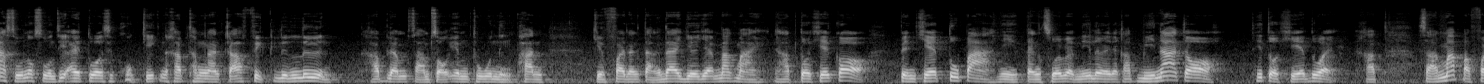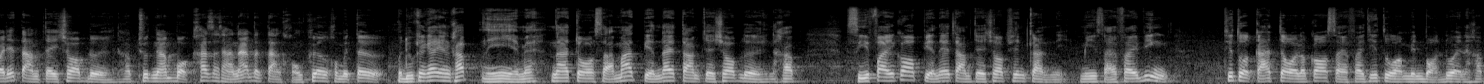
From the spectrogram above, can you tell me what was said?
5060 Ti ตัว 16กิกนะครับทำงานกราฟิกลื่นๆครับแรม 32M2 1000 เก็บไฟล์ต่างๆ ได้เยอะแยะมากมายนะครับตัวเคสก็เป็นเคสตู้ปลานี่แต่งสวยแบบนี้เลยนะครับมีหน้าจอที่ตัวเคสด้วยนะครับ สามารถปรับไฟได้ตามใจชอบเลยนะครับชุดน้ำบอกค่าสถานะต่างๆ ของเครื่องคอมพิวเตอร์ มาดูใกล้ๆกันครับนี่เห็นไหมหน้าจอสามารถเปลี่ยนได้ตามใจชอบเลยนะครับสีไฟก็เปลี่ยนได้ตามใจชอบเช่นกันนี่มีสายไฟวิ่งที่ตัวการ์ดจอ แล้วก็สายไฟที่ตัวเมนบอร์ดด้วยนะครับ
